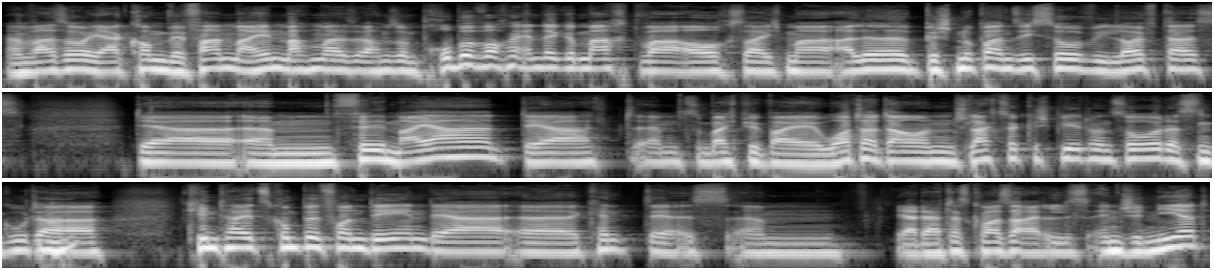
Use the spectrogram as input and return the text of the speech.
Dann war so, ja, komm, wir fahren mal hin, machen mal, haben so ein Probewochenende gemacht, war auch, sag ich mal, alle beschnuppern sich so, wie läuft das? Der ähm, Phil Meyer, der hat ähm, zum Beispiel bei Waterdown Schlagzeug gespielt und so. Das ist ein guter mhm. Kindheitskumpel von denen, der äh, kennt, der ist, ähm, ja, der hat das quasi alles engineert.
